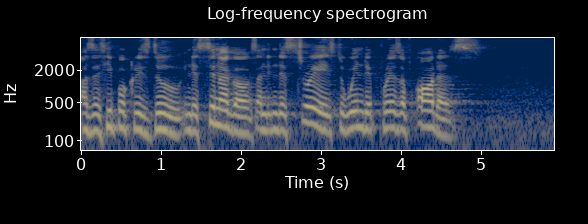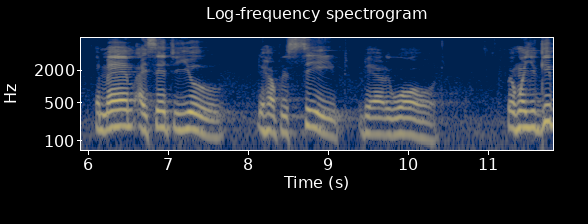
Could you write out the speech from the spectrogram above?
as the hypocrites do in the synagogues and in the streets to win the praise of others. Amen, I say to you, they have received their reward. But when you give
